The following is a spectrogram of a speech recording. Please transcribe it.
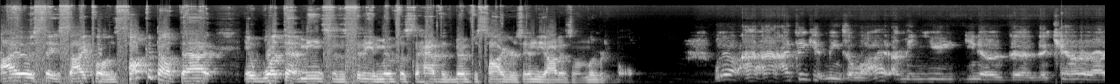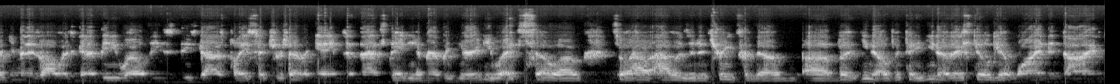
Iowa State Cyclones. Talk about that and what that means to the city of Memphis to have the Memphis Tigers in the AutoZone Liberty Bowl. Well, I, I think it means a lot. I mean, you you know, the the counter argument is always going to be, well, these these guys play six or seven games in that stadium every year anyway. So um, so how, how is it a treat for them? Uh, but you know, but they you know they still get wined and dined,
